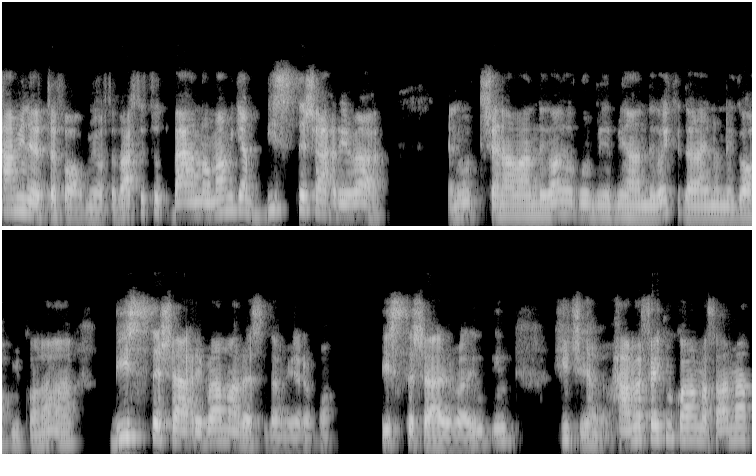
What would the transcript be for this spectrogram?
همین اتفاق میفته وقتی تو برنامه میگم 20 شهریور یعنی اون شنوندگان و بینندگانی که دارن اینو نگاه می‌کنن 20 شهریور من رسیدم یه 20 شهریور. این, این هیچ همه فکر می‌کنن مثلا من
